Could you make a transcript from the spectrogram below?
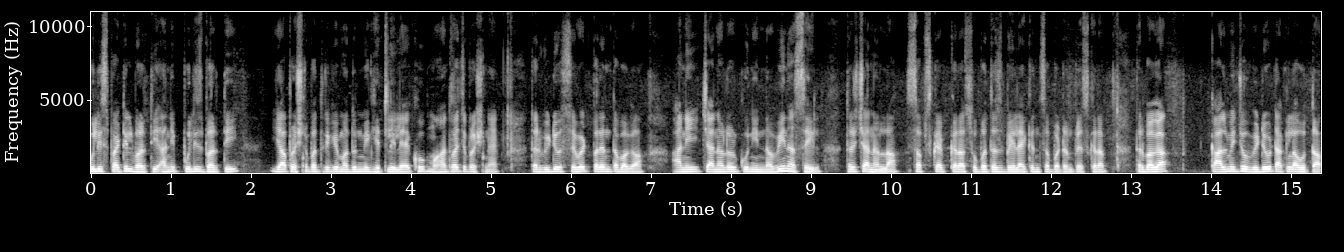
पोलीस पाटील भरती आणि पोलीस भरती या प्रश्नपत्रिकेमधून मी घेतलेले आहे. खूप महत्त्वाचे प्रश्न आहे. तर व्हिडिओ शेवटपर्यंत बघा आणि चॅनलवर कोणी नवीन असेल तर चॅनलला सबस्क्राईब करा. सोबतच बेल आयकनचं बटन प्रेस करा. तर बघा काल मी जो व्हिडिओ टाकला होता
